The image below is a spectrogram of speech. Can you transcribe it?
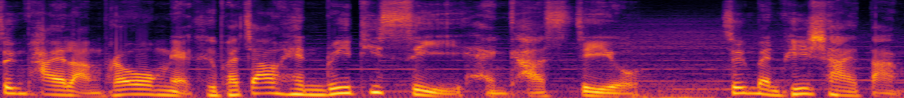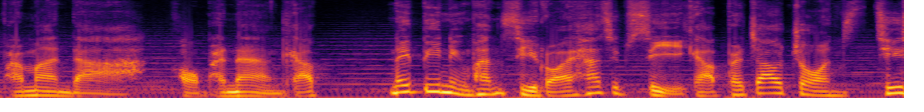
ซึ่งภายหลังพระองค์เนี่ยคือพระเจ้าเฮนรี่ที่ 4 แห่งคาสติลซึ่งเป็นพี่ชายต่างพระมารดาของพระนางครับในปี 1454 ครับพระเจ้าจอห์นที่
